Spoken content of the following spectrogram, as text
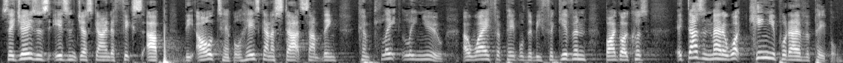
See, Jesus isn't just going to fix up the old temple, he's going to start something completely new, a way for people to be forgiven by God. Because it doesn't matter what king you put over people,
